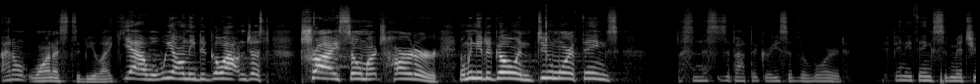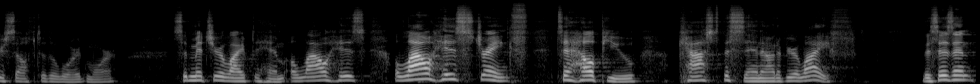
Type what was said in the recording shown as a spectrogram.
I don't want us to be like, yeah, well, we all need to go out and just try so much harder, and we need to go and do more things. Listen, this is about the grace of the Lord. If anything, submit yourself to the Lord more. Submit your life to Him. Allow His, allow his strength to help you cast the sin out of your life. This isn't,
